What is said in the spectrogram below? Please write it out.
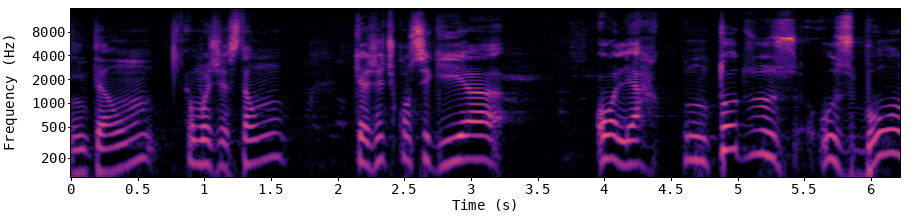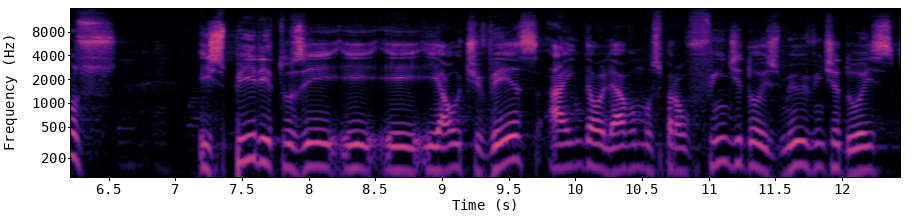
Então, é uma gestão que a gente conseguia olhar com todos os, bons espíritos e, e, e, altivez, ainda olhávamos para o fim de 2022,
